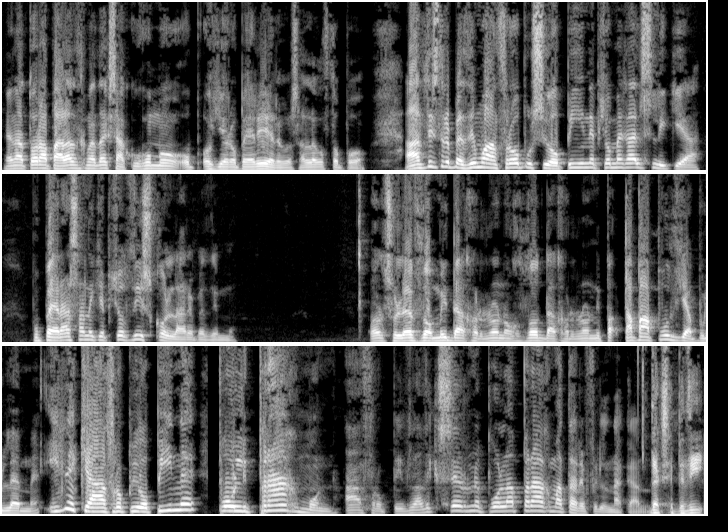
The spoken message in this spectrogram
ένα τώρα παράδειγμα, εντάξει, ακούγομαι ο, ο γεροπερίεργος, αλλά εγώ θα το πω. Αν δεις ρε παιδί μου ανθρώπους οι οποίοι είναι πιο μεγάλης ηλικία που περάσανε και πιο δύσκολα, ρε παιδί μου. Όταν σου λέω 70 χρονών, 80 χρονών, τα παππούδια που λέμε, είναι και άνθρωποι οι οποίοι είναι πολυπράγμων άνθρωποι. Δηλαδή ξέρουν πολλά πράγματα, ρε φίλε, να κάνουν. Εντάξει, επειδή.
